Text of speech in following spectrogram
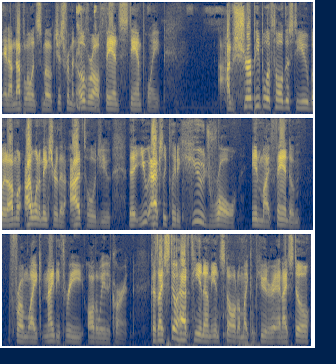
and I'm not blowing smoke, just from an overall fan standpoint. I'm sure people have told this to you, but I'm I want to make sure that I've told you that you actually played a huge role in my fandom from like 93 all the way to current cuz I still have TNM installed on my computer and I still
